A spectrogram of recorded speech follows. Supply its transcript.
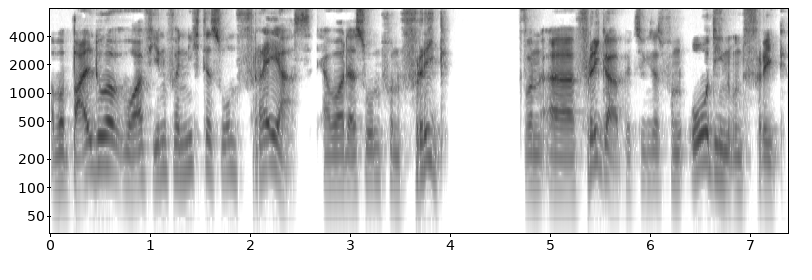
Aber Baldur war auf jeden Fall nicht der Sohn Freyas, er war der Sohn von Frigg, von äh, Frigga, beziehungsweise von Odin und Frigg.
